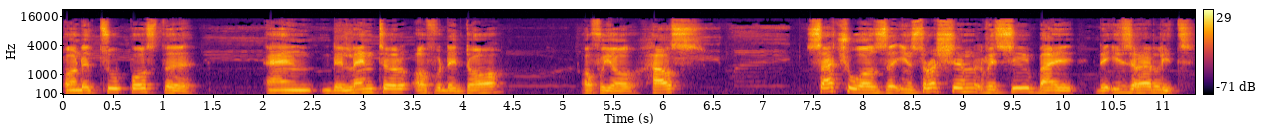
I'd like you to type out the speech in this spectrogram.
on the two posts and the lintel of the door of your house. Such was the instruction received by the Israelites.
